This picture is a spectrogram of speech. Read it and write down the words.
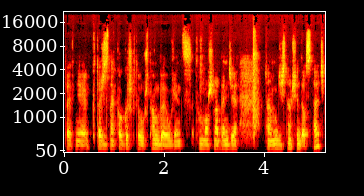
pewnie ktoś zna kogoś, kto już tam był, więc to można będzie tam gdzieś tam się dostać.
